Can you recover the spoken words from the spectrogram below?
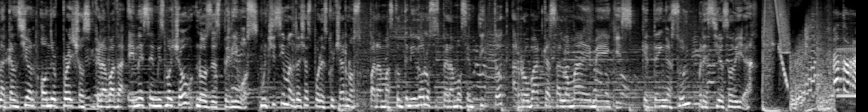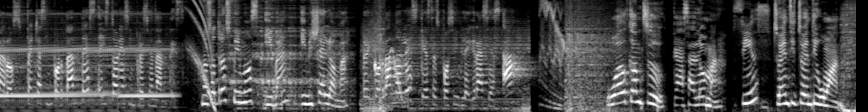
Con la canción Under Precious grabada en ese mismo show nos despedimos. Muchísimas gracias por escucharnos. Para más contenido los esperamos en TikTok arroba casalomamx. Que tengas un precioso día. Datos raros, fechas importantes e historias impresionantes. Nosotros fuimos Iván y Michelle Loma, recordándoles que esto es posible gracias a... Welcome to Casa Loma since 2021.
